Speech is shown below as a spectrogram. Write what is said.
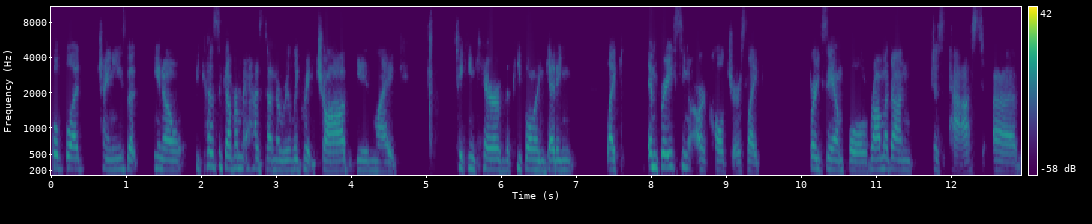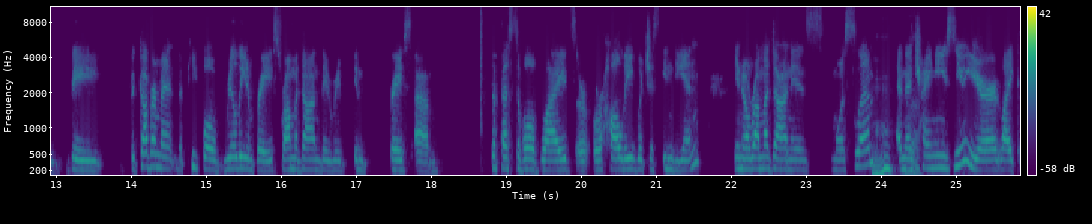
full blood Chinese, but you know, because the government has done a really great job in like taking care of the people and getting like embracing our cultures. Like, for example, Ramadan just passed. Um, they, the government, the people really embrace Ramadan. They re- embrace um, the Festival of Lights or, or Holi, which is Indian. You know, Ramadan is Muslim, mm-hmm, and then yeah. Chinese New Year. Like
